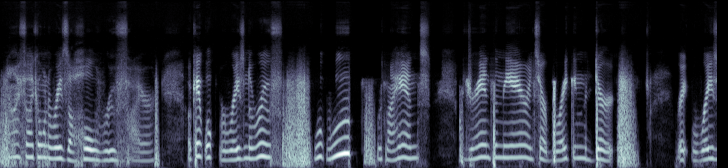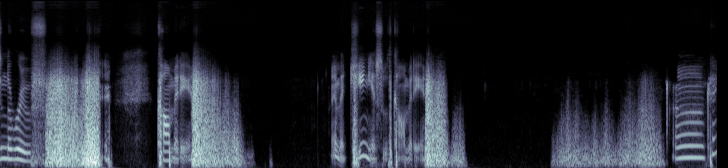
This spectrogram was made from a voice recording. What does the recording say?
Now I feel like I want to raise the whole roof higher. Okay, well, we're raising the roof. Whoop whoop, with my hands. Put your hands in the air and start breaking the dirt. Ra raising the roof. Comedy. I'm a genius with comedy. Okay.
